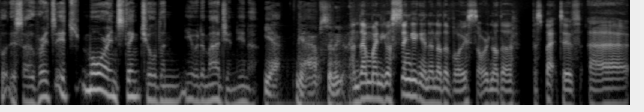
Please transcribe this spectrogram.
put this over. It's it's more instinctual than you would imagine. You know. Yeah, yeah, absolutely. And then when you're singing in another voice or another perspective, uh,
